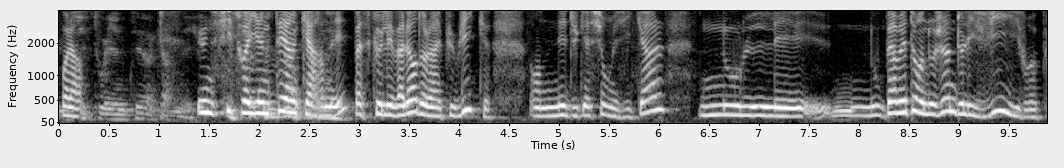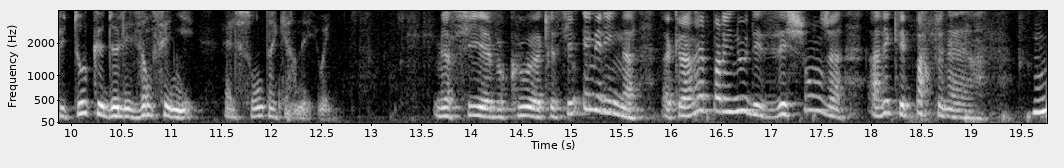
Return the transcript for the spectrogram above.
Voilà. Une citoyenneté incarnée. Une citoyenneté incarnée. incarnée, parce que les valeurs de la République en éducation musicale, nous, les, nous permettons à nos jeunes de les vivre plutôt que de les enseigner. Elles sont incarnées, oui. Merci beaucoup, euh, Christine. Emeline euh, Colonel, parlez-nous des échanges avec les partenaires. Hmm.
